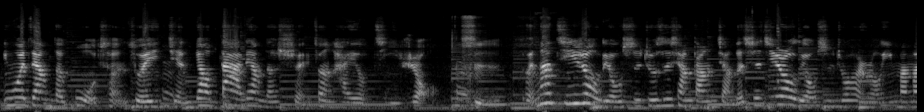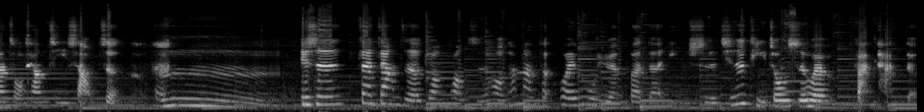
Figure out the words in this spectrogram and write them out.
因为这样的过程，所以减掉大量的水分还有肌肉。是。对，那肌肉流失就是像刚刚讲的，其实肌肉流失就很容易慢慢走向肌少症了。嗯。其实，在这样子的状况之后，他们恢复原本的饮食，其实体重是会反弹的。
